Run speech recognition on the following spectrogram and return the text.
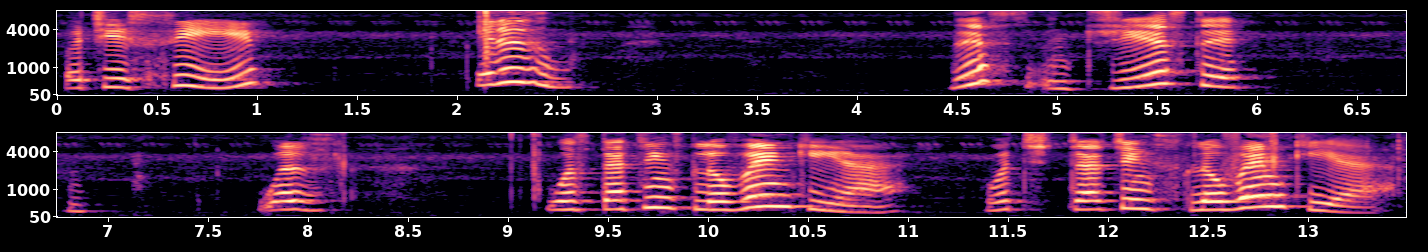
which you see, it is this Trieste was was touching Slovakia, which touching Slovakia.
